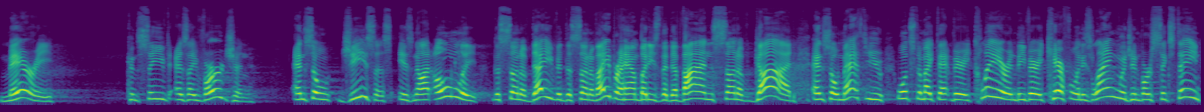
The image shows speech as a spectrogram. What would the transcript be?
Mary conceived as a virgin and so Jesus is not only the son of David, the son of Abraham, but he's the divine son of God. And so Matthew wants to make that very clear and be very careful in his language in verse 16.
